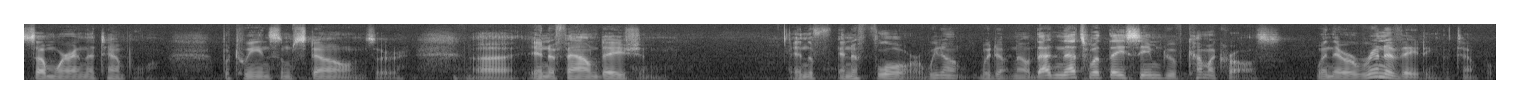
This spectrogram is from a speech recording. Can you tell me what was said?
somewhere in the temple between some stones or uh, in a foundation, in, the, in a floor. We don't, we don't know. That, and that's what they seem to have come across when they were renovating the temple.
